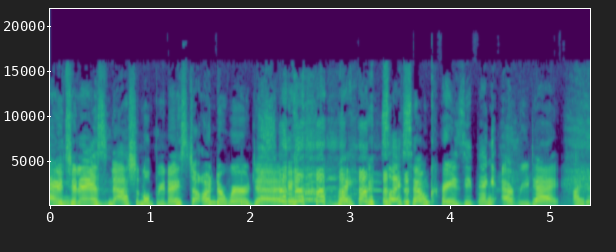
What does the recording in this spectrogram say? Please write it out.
Hey, today is National Be Nice to Underwear Day. like, it's like some crazy thing every day. I know.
